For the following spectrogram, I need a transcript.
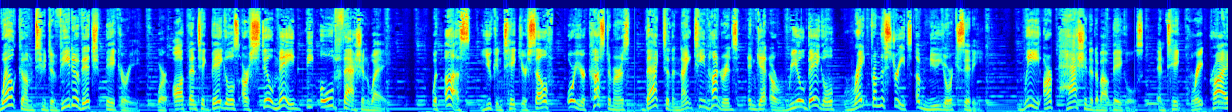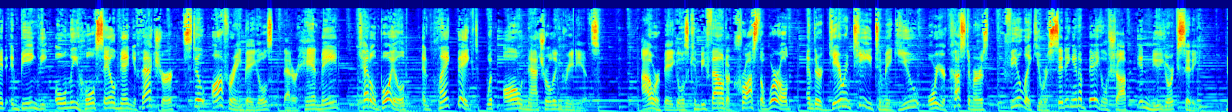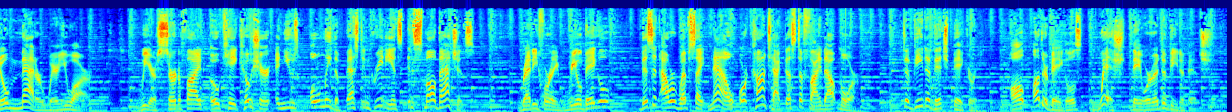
Welcome to Davidovich Bakery, where authentic bagels are still made the old fashioned way. With us, you can take yourself or your customers back to the 1900s and get a real bagel right from the streets of New York City. We are passionate about bagels and take great pride in being the only wholesale manufacturer still offering bagels that are handmade, kettle boiled, and plank baked with all natural ingredients. Our bagels can be found across the world and they're guaranteed to make you or your customers feel like you are sitting in a bagel shop in New York City, no matter where you are. We are certified OK Kosher and use only the best ingredients in small batches. Ready for a real bagel? Visit our website now or contact us to find out more. Davidovich Bakery. All other bagels wish they were a Davidovich.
